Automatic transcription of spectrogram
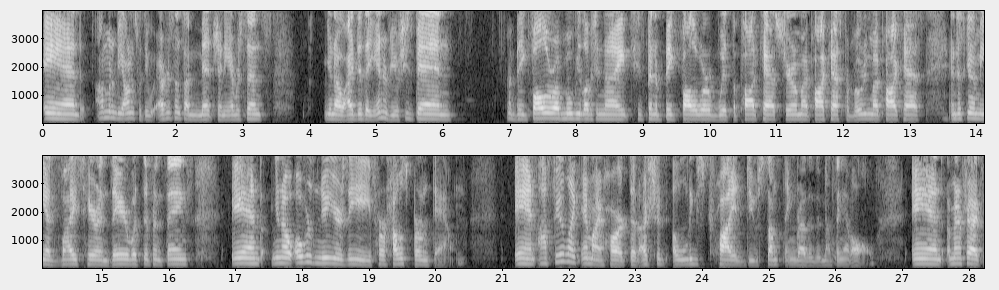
And I'm to be honest with you, ever since I met Jenny, ever since, you know, I did the interview, she's been a big follower of Movie Lovers Unite. She's been a big follower with the podcast, sharing my podcast, promoting my podcast, and just giving me advice here and there with different things. And, you know, over New Year's Eve, her house burned down. And I feel like in my heart that I should at least try and do something rather than nothing at all. And a matter of fact,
